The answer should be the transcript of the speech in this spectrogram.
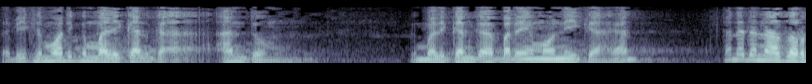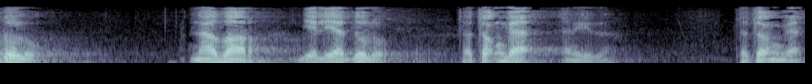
Tapi semua dikembalikan ke antum. Kembalikan kepada yang mau nikah kan? Kan ada nazar dulu. Nazar, dia lihat dulu. Cocok enggak? Kan gitu. Cocok enggak?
